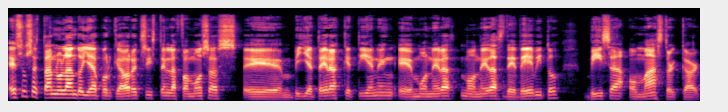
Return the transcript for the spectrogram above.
eso se está anulando ya porque ahora existen las famosas eh, billeteras que tienen eh, monedas, de débito, Visa o Mastercard,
